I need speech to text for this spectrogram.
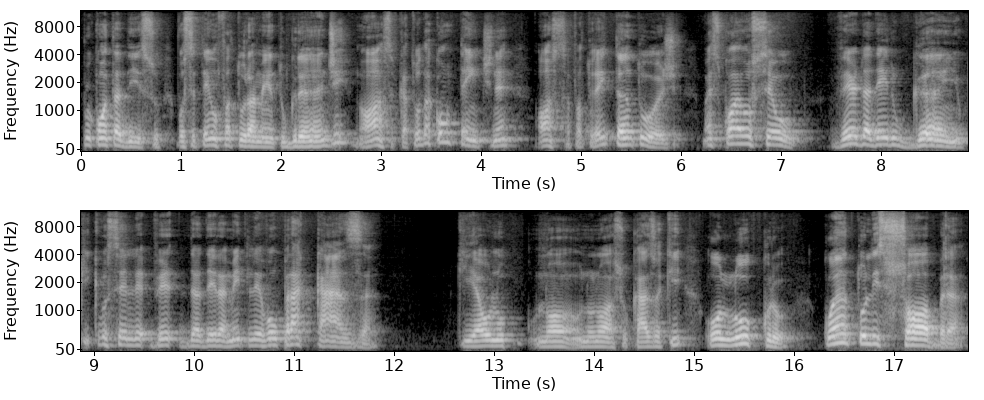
por conta disso, você tem um faturamento grande, nossa, fica toda contente, né? Nossa, faturei tanto hoje. Mas qual é o seu verdadeiro ganho? O que, que você verdadeiramente levou para casa? Que é, o, no, no nosso caso aqui, o lucro. Quanto lhe sobra?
